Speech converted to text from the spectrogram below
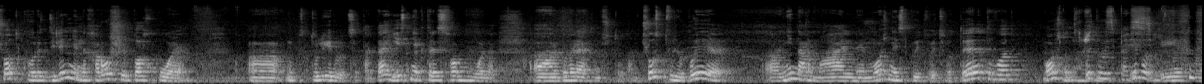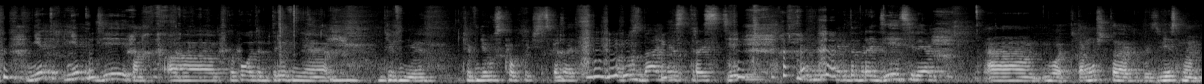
четкого разделения на хорошее и плохое. А, ну, постулируется, тогда есть некоторая свобода. А, говорят им, что там, чувства любые они нормальные, можно испытывать вот это вот, можно, можно испытывать спасибо. и вот это. Нет, нет идеи там а, какого-то древнего, древнего, древнерусского, хочется сказать, обуздания страстей, к добродетели. Вот, потому что, как известно,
